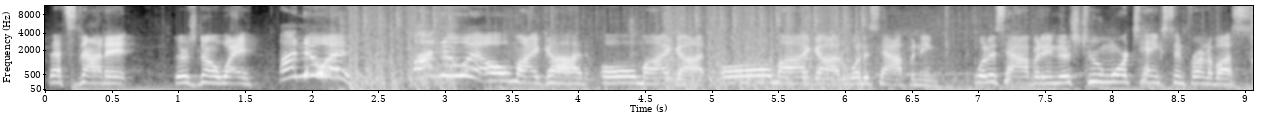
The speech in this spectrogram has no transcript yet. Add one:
That's not it. There's no way. I knew it! I knew it! Oh my god. Oh my god. Oh my god. What is happening? What is happening? There's two more tanks in front of us.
